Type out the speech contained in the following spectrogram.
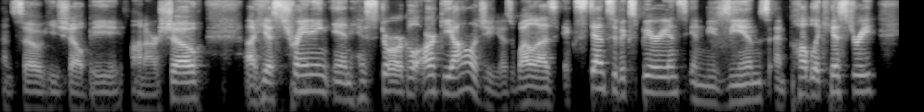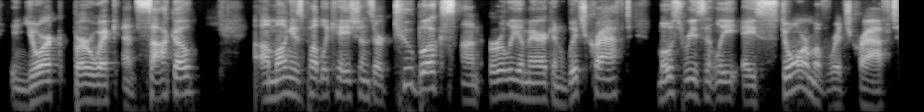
and so he shall be on our show. Uh, he has training in historical archaeology as well as extensive experience in museums and public history in York, Berwick, and Saco. Among his publications are two books on early American witchcraft, most recently, A Storm of Witchcraft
